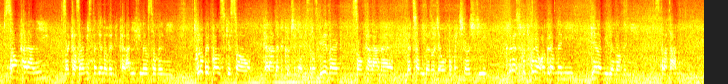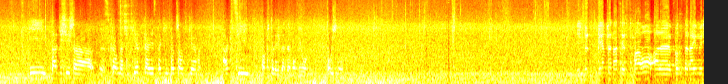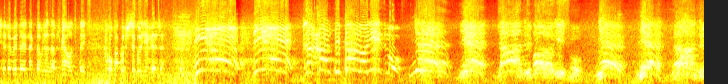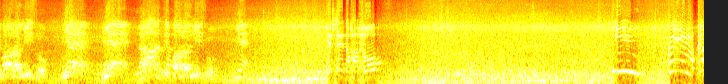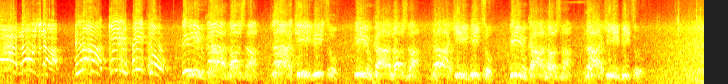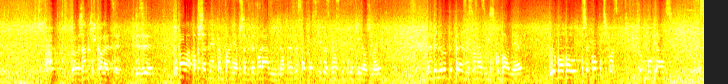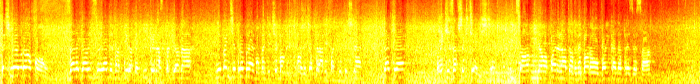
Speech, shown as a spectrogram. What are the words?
Są karani zakazami stadionowymi, karami finansowymi. Kluby polskie są karane wykluczeniami z rozgrywek, są karane meczami bez udziału publiczności, które skutkują ogromnymi, wielomilionowymi stratami. I ta dzisiejsza e, skromna pikietka jest takim początkiem akcji, o której będę mówił później. Wiem, że nas jest mało, ale postarajmy się, żeby to jednak dobrze zabrzmiało. Tutaj w chłopaków szczególnie wierzę. Nie! Nie! Dla antypolonizmu! Nie! Nie! Dla antypolonizmu! Nie! Nie! Dla antypolonizmu! Nie! Nie! Dla antypolonizmu! Nie! Jeszcze jedno hasło. I piłka nożna dla kibiców! Piłka nożna dla kibiców! Piłka nożna dla kibiców! Piłka nożna dla kibiców! Koleżanki i koledzy, gdy trwała poprzednia kampania przed wyborami na prezesa Polskiego Związku Piłki Nożnej, Pewien rudy prezes o nazwisku Boniek próbował przekupić polskich kibiców mówiąc jesteśmy Europą, zalegalizujemy wam pirotechnikę na stadionach, nie będzie problemu, będziecie mogli tworzyć oprawy patriotyczne takie, jakie zawsze chcieliście. I co? Minęło parę lat od wyboru Bońka na prezesa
